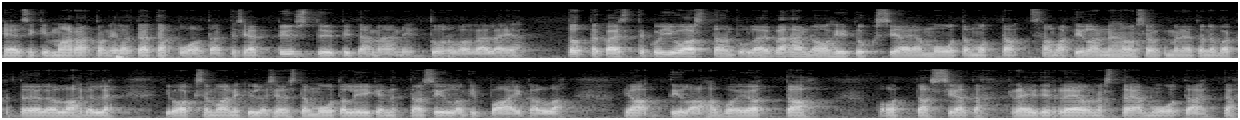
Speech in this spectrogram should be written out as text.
Helsinki Maratonilla tätä puolta, että sieltä pystyy pitämään niitä turvavälejä. Totta kai sitten kun juostaan tulee vähän ohituksia ja muuta, mutta sama tilannehan on se, kun menee tuonne vaikka Töölönlahdelle juoksemaan, niin kyllä siellä sitä muuta liikennettä on silloinkin paikalla. Ja tilahan voi ottaa, ottaa sieltä reitin reunasta ja muuta, että,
